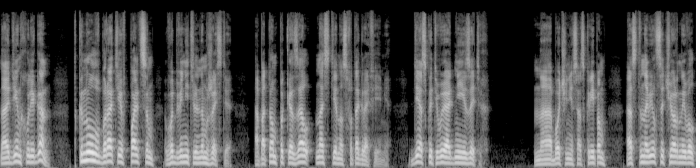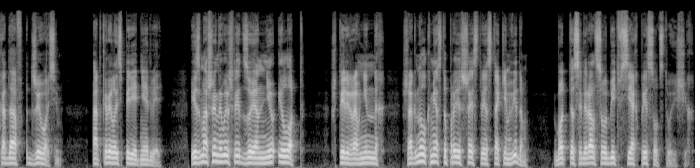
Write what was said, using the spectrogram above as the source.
Один хулиган ткнул в братьев пальцем в обвинительном жесте, а потом показал на стену с фотографиями. Дескать, вы одни из этих. На обочине со скрипом остановился черный волкодав G8. Открылась передняя дверь. Из машины вышли Цзуян Ню и Лот. Штырь равнинных шагнул к месту происшествия с таким видом, будто собирался убить всех присутствующих.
